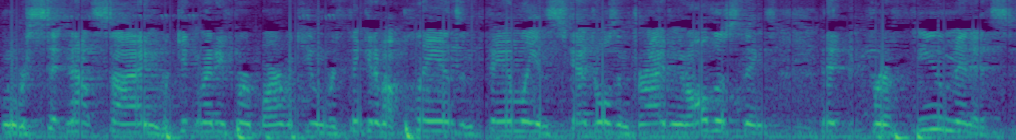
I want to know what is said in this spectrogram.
when we're sitting outside and we're getting ready for a barbecue and we're thinking about plans and family and schedules and driving and all those things, that for a few minutes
